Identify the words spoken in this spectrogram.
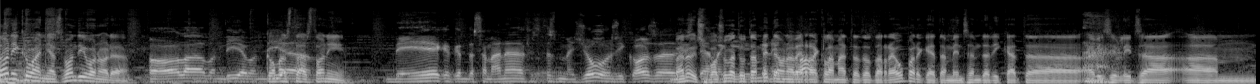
Toni Cruanyes, bon dia, bona hora. Hola, bon dia, bon dia. Com estàs, Toni? Bé, aquest cap de setmana, festes majors i coses. Bueno, i estem suposo que tu també deuen haver reclamat a tot arreu, perquè també ens hem dedicat a, a visibilitzar um,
